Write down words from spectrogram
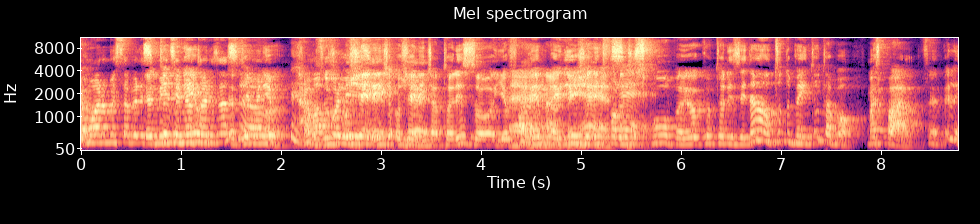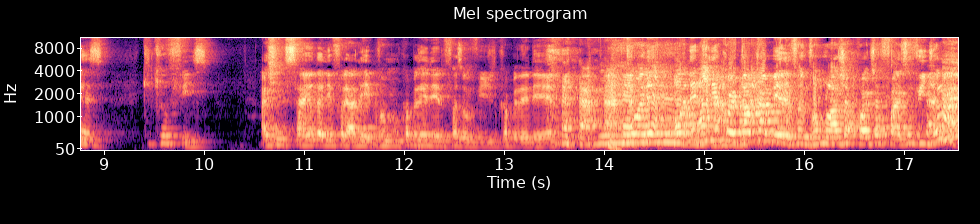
o- um Eu estabelecimento sem autorização. eu terminei. Chama Mas a o, o polícia. gerente, o gerente autorizou. E eu É, falei não, pra ele, e o gerente essa. falou, É. desculpa, eu que autorizei. Não, tudo bem, então tá bom. Mas para. Eu falei, beleza. O que, que eu fiz? A gente saiu dali e falei, Ale, vamos no cabeleireiro fazer o vídeo do cabeleireiro. Porque o Ale, o Ale queria cortar o cabelo. Eu falei, vamos lá, já corta, já faz o vídeo lá.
